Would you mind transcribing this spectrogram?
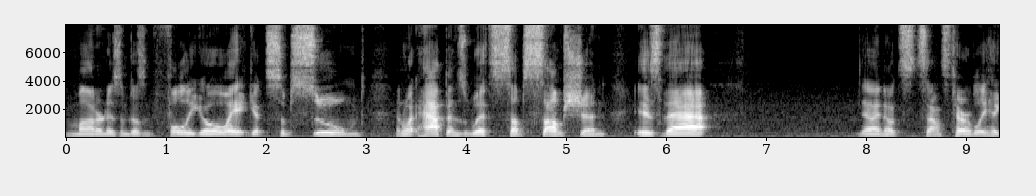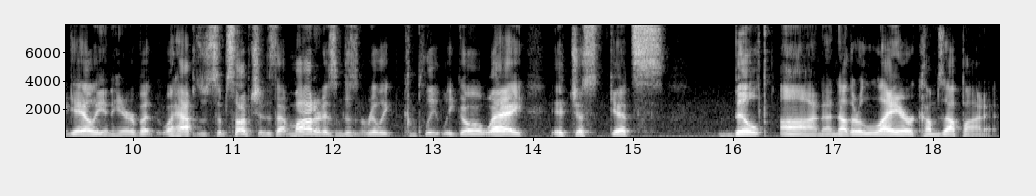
modernism doesn't fully go away. It gets subsumed. And what happens with subsumption is that yeah, I know it sounds terribly Hegelian here, but what happens with subsumption is that modernism doesn't really completely go away. It just gets built on. Another layer comes up on it.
